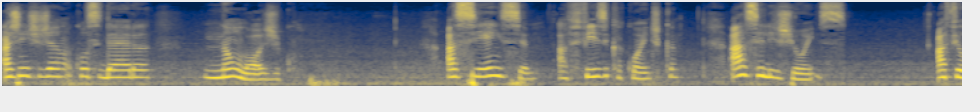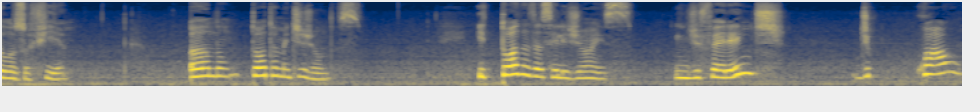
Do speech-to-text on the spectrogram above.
a gente já considera não lógico. A ciência, a física quântica, as religiões, a filosofia andam totalmente juntas. E todas as religiões, indiferente de qual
